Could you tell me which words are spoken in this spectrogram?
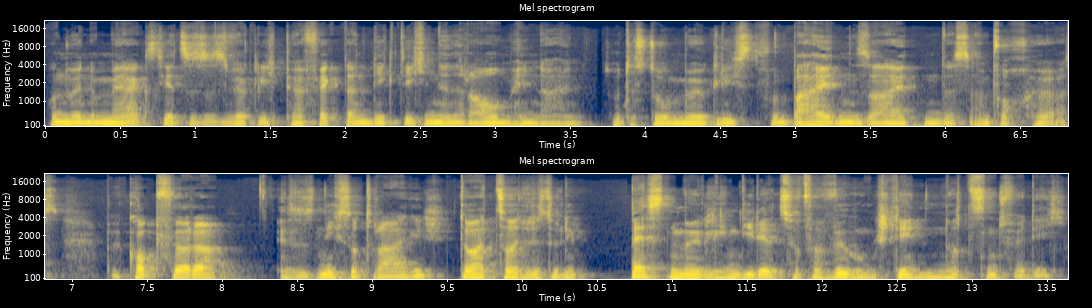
und wenn du merkst, jetzt ist es wirklich perfekt, dann leg dich in den Raum hinein, sodass du möglichst von beiden Seiten das einfach hörst. Bei Kopfhörer ist es nicht so tragisch. Dort solltest du die bestmöglichen, die dir zur Verfügung stehen, nutzen für dich.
